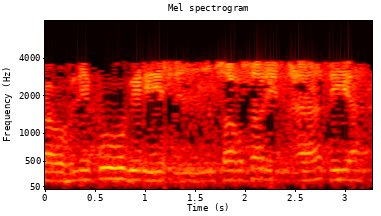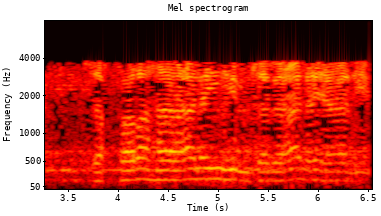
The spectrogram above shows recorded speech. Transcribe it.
فأهلكوا بريح صرصر عاتية سخرها عليهم سبع ليال.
